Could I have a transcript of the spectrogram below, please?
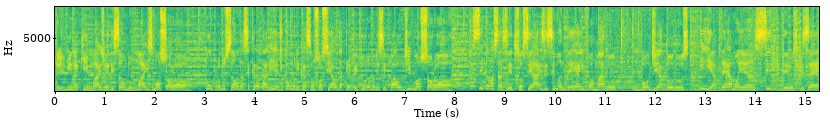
Termina aqui mais uma edição do Mais Mossoró, com produção da Secretaria de Comunicação Social da Prefeitura Municipal de Mossoró. Siga nossas redes sociais e se mantenha informado. Um bom dia a todos e até amanhã, se Deus quiser.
